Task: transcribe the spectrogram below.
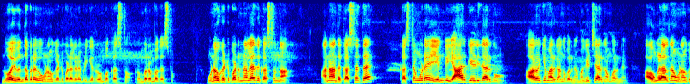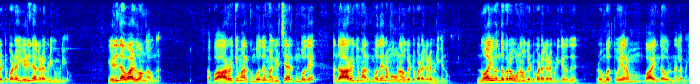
நோய் வந்த பிறகு உணவு கட்டுப்பாடை கடைபிடிக்கிறது ரொம்ப கஷ்டம். ரொம்ப ரொம்ப கஷ்டம். உணவு கட்டுப்பாடுனாலே அது கஷ்டம்தான். ஆனால் அந்த கஷ்டத்தை கஷ்டம் கூட எங்கே யாருக்கு எளிதாக இருக்கும்? ஆரோக்கியமாக இருக்காங்க பாருங்கள் மகிழ்ச்சியாக இருக்காங்க பாருங்கள் அவங்களால தான் உணவு கட்டுப்பாடை எளிதாக கடைபிடிக்க முடியும். எளிதாக வாழ்வாங்க அவங்க. அப்போ ஆரோக்கியமாக இருக்கும்போது மகிழ்ச்சியாக இருக்கும்போதே அந்த ஆரோக்கியமாக இருக்கும்போதே நம்ம உணவு கட்டுப்பாடை கடைபிடிக்கணும். நோய் வந்த பிறகு உணவு கட்டுப்பாடை கடைபிடிக்கிறது ரொம்ப துயரம் வாய்ந்த ஒரு நிலைமை.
